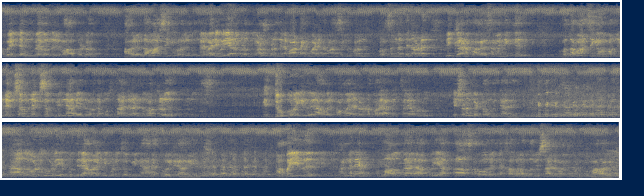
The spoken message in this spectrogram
അപ്പൊ എന്റെ മുമ്പേ വന്നൊരു പാവപ്പെട്ടു അവർ തമാശക്ക് പറഞ്ഞു ഇങ്ങനെ വലിയ വലിയ നമ്മൾ പോവാണ്. നമ്മളിങ്ങനെ പാട്ടൊക്കെ പാടി തമാശക്ക് പറഞ്ഞു പ്രസംഗത്തിന് അവിടെ നിൽക്കുകയാണ് പകര സമയം നിൽക്കരുത് അപ്പൊ തമാശക്ക് അവൻ പറഞ്ഞു ലക്ഷം ലക്ഷം പിന്നാലെ എന്ന് പറഞ്ഞു. ഉസ്താദിന്റെ രണ്ട് മക്കൾ ഏറ്റവും പുറകിൽ വരും. അവർ അമ്മരുടെ കൂടെ പറയാം ഇത്രേ ഉള്ളൂ. ലക്ഷണം കെട്ടോ മുന്നാലെ അതോടുകൂടി മുദ്രാവാക്യം വിളിച്ചോ പിന്നെ അനക്കമില്ല അറിയില്ല അപ്പൊ ഇത് അങ്ങനെ അള്ളാഹുത്താൽ ആ പ്രിയ ആ സഹോദരന്റെ ഖബറുള്ള വിശാലമാക്കി കൊടുക്കുമാറാകട്ടെ.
